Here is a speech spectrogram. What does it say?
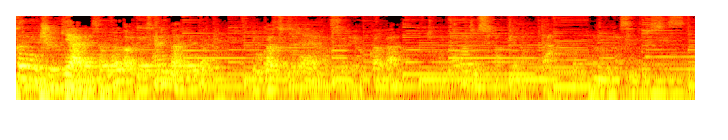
큰 줄기 아래서는 얼굴 살이 많으면 윤곽 수술이나 양수술의 효과가 조금 떨어질 수밖에 없다. 말씀드릴 수 있습니다.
